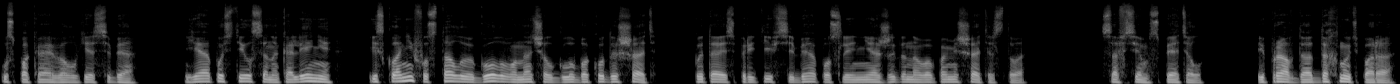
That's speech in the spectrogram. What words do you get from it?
успокаивал я себя. Я опустился на колени и, склонив усталую голову, начал глубоко дышать, пытаясь прийти в себя после неожиданного помешательства. Совсем спятил. И правда, отдохнуть пора.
